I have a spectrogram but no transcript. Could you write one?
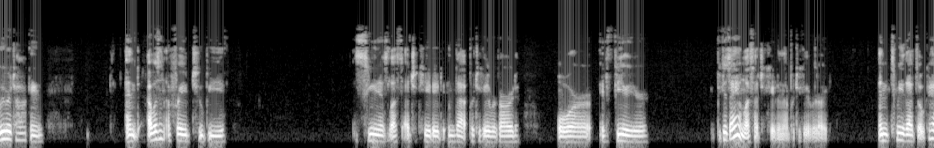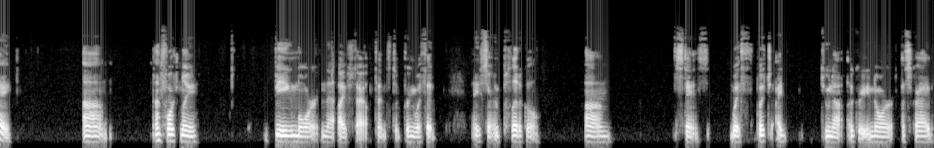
we were talking, and I wasn't afraid to be seen as less educated in that particular regard or inferior because I am less educated in that particular regard. And to me, that's okay. Um, unfortunately, being more in that lifestyle tends to bring with it a certain political um, stance with which I do not agree nor ascribe.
